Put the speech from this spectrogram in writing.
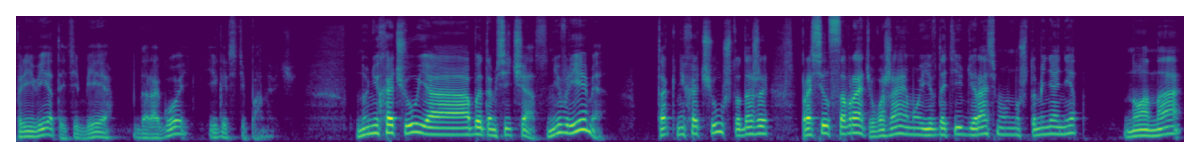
привет и тебе, дорогой Игорь Степанович. Ну, не хочу я об этом сейчас, не время. Так не хочу, что даже просил соврать уважаемую Евдокию Герасимовну, что меня нет. Но она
